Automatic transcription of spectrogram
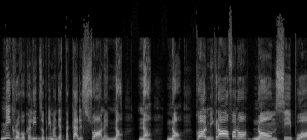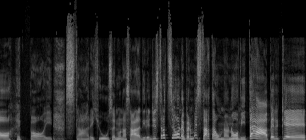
microvocalizzo prima di attaccare il suono e no, no, no, col microfono non si può. E poi stare chiusa in una sala di registrazione per me è stata una novità perché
